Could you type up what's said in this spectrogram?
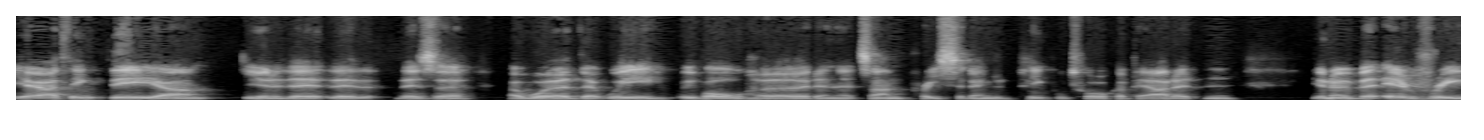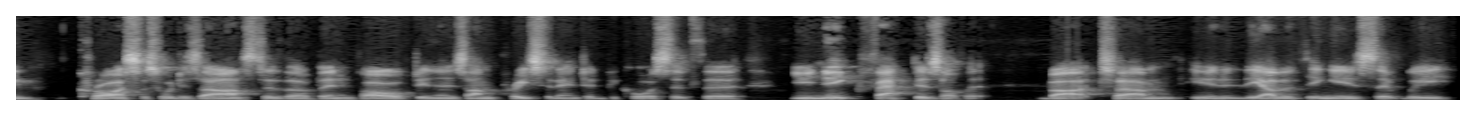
Yeah, I think the um, you know the, the, there's a, a word that we we've all heard, and it's unprecedented. People talk about it, and you know, but every crisis or disaster that I've been involved in is unprecedented because of the unique factors of it. But um, you know, the other thing is that we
